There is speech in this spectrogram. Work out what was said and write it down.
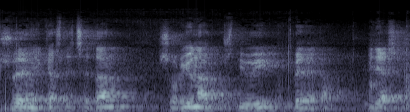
zuen ikastetxetan, zorionak guztioi benetan. Mila esker.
